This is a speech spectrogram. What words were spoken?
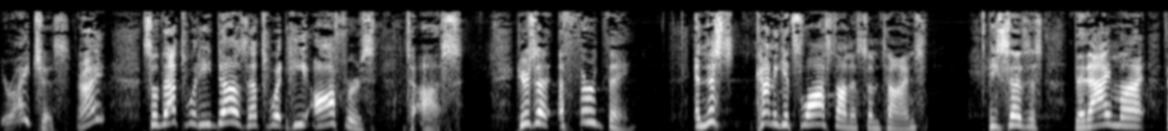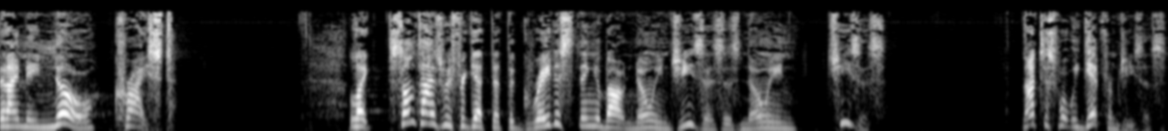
You're righteous, right? So that's what he does. That's what he offers to us. Here's a, a third thing. And this kind of gets lost on us sometimes. He says this, that I might, that I may know Christ. Like sometimes we forget that the greatest thing about knowing Jesus is knowing Jesus not just what we get from Jesus.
